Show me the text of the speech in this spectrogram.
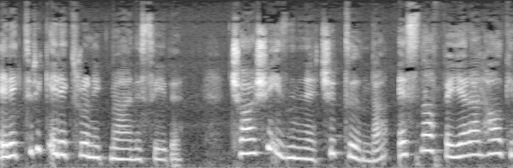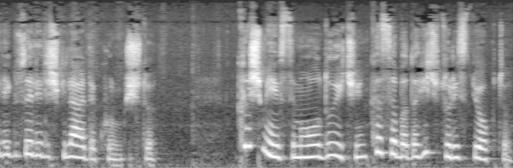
Elektrik elektronik mühendisiydi. Çarşı iznine çıktığında esnaf ve yerel halk ile güzel ilişkiler de kurmuştu. Kış mevsimi olduğu için kasabada hiç turist yoktu.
